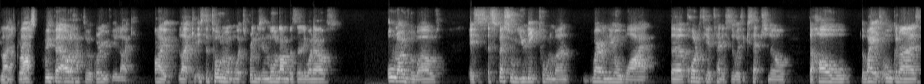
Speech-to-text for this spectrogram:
like Yeah, grass. To be fair, I would have to agree with you. Like I like it's the tournament which brings in more numbers than anyone else, all over the world. It's a special, unique tournament. Wearing the all white, the quality of tennis is always exceptional. The whole, the way it's organised,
